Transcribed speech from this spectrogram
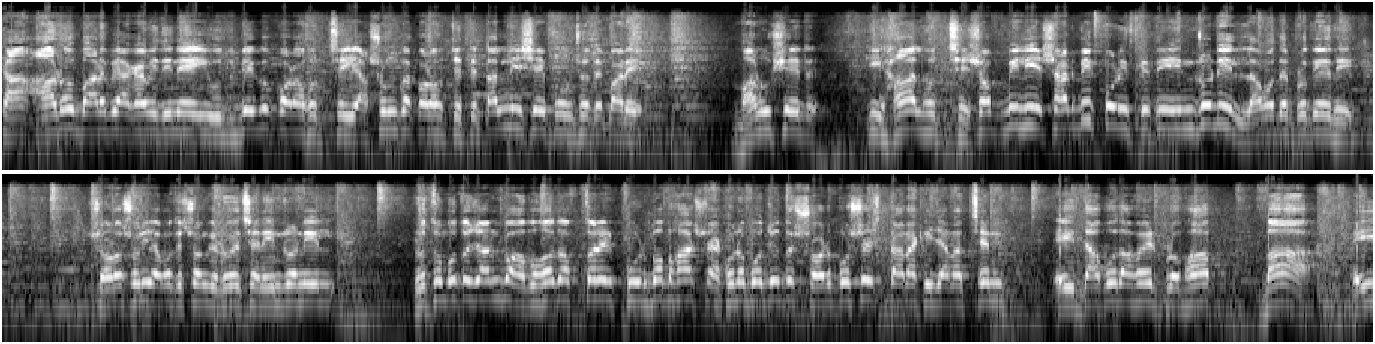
তা আরও বাড়বে আগামী দিনে। এই উদ্বেগও করা হচ্ছে, এই আশঙ্কা করা হচ্ছে, তেতাল্লিশে পৌঁছতে পারে। মানুষের কি হাল হচ্ছে? সব মিলিয়ে সার্বিক পরিস্থিতি, ইন্দ্রনীল, আমাদের প্রতিনিধি। সরাসরি আমাদের সঙ্গে রয়েছেন ইন্দ্রনীল। প্রথমত জানব, আবহাওয়া দপ্তরের পূর্বাভাস এখনও পর্যন্ত সর্বশেষ, তারা কি জানাচ্ছেন? এই দাবদাহের প্রভাব বা এই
